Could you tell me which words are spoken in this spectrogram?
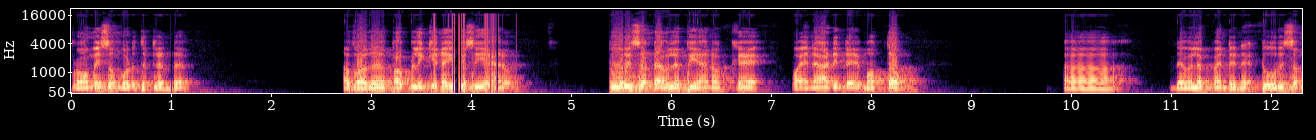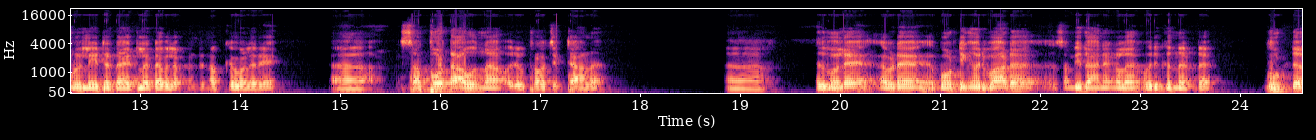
പ്രോമിസും കൊടുത്തിട്ടുണ്ട്. അപ്പൊ അത് പബ്ലിക്കിനെ യൂസ് ചെയ്യാനും ടൂറിസം ഡെവലപ്പ് ചെയ്യാനും ഒക്കെ വയനാടിന്റെ മൊത്തം ഡെവലപ്മെന്റിന് ടൂറിസം റിലേറ്റഡ് ആയിട്ടുള്ള ഡെവലപ്മെന്റിനൊക്കെ വളരെ സപ്പോർട്ട് ആവുന്ന ഒരു പ്രോജക്റ്റ് ആണ് അതുപോലെ അവിടെ ബോട്ടിംഗ് ഒരുപാട് സംവിധാനങ്ങൾ ഒരുക്കുന്നുണ്ട്. ഫുഡ്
